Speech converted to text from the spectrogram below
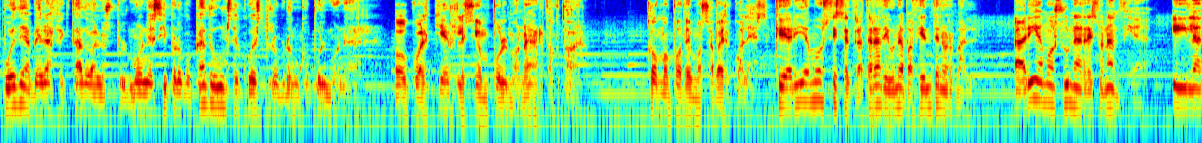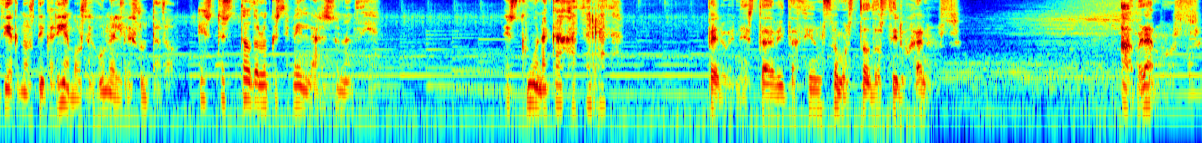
puede haber afectado a los pulmones y provocado un secuestro broncopulmonar. O cualquier lesión pulmonar, doctor. ¿Cómo podemos saber cuál es? ¿Qué haríamos si se tratara de una paciente normal? Haríamos una resonancia y la diagnosticaríamos según el resultado. Esto es todo lo que se ve en la resonancia. Es como una caja cerrada. Pero en esta habitación somos todos cirujanos. Abramos.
